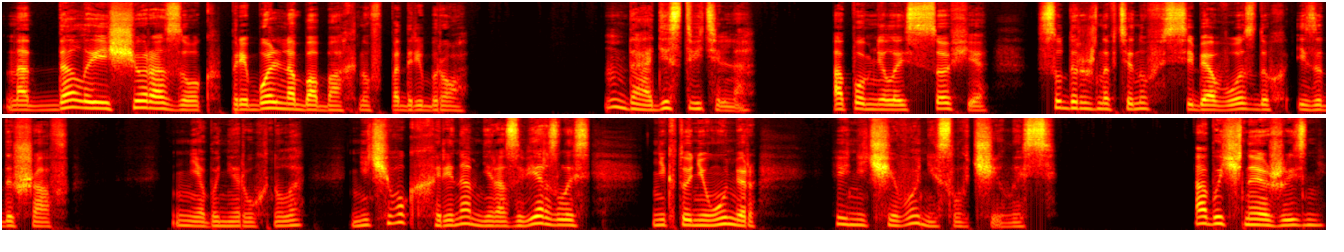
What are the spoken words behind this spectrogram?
Наддала еще разок, прибольно бабахнув под ребро. «Да, действительно», — опомнилась Софья, судорожно втянув в себя воздух и задышав. Небо не рухнуло, ничего к хренам не разверзлось, никто не умер, и ничего не случилось. Обычная жизнь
